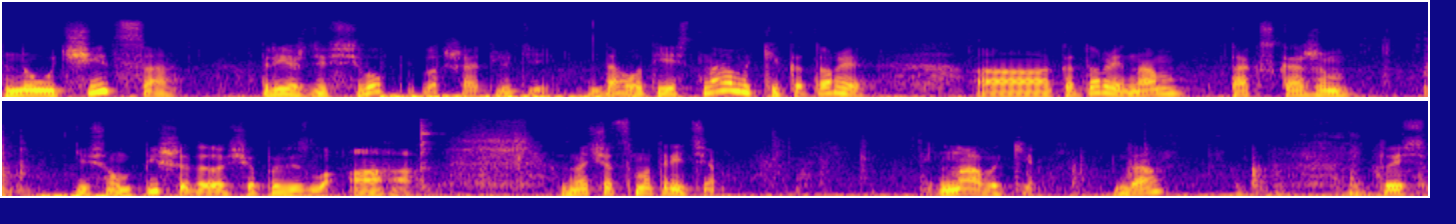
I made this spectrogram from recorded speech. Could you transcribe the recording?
научиться прежде всего приглашать людей. Да, вот есть навыки, которые, э, которые нам, так скажем, если он пишет, это вообще повезло. Ага. Значит, смотрите, навыки, да, то есть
